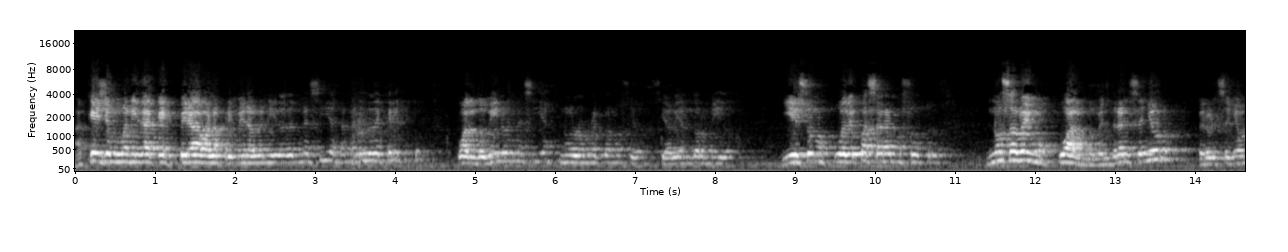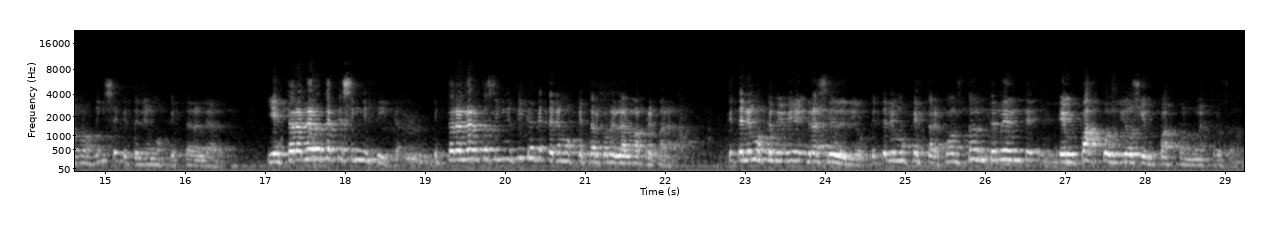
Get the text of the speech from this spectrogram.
Aquella humanidad que esperaba la primera venida del Mesías, la venida de Cristo, cuando vino el Mesías no lo reconoció, se habían dormido. Y eso nos puede pasar a nosotros. No sabemos cuándo vendrá el Señor, pero el Señor nos dice que tenemos que estar alerta. ¿Y estar alerta qué significa? Estar alerta significa que tenemos que estar con el alma preparada, que tenemos que vivir en gracia de Dios, que tenemos que estar constantemente en paz con Dios y en paz con nuestros hermanos.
